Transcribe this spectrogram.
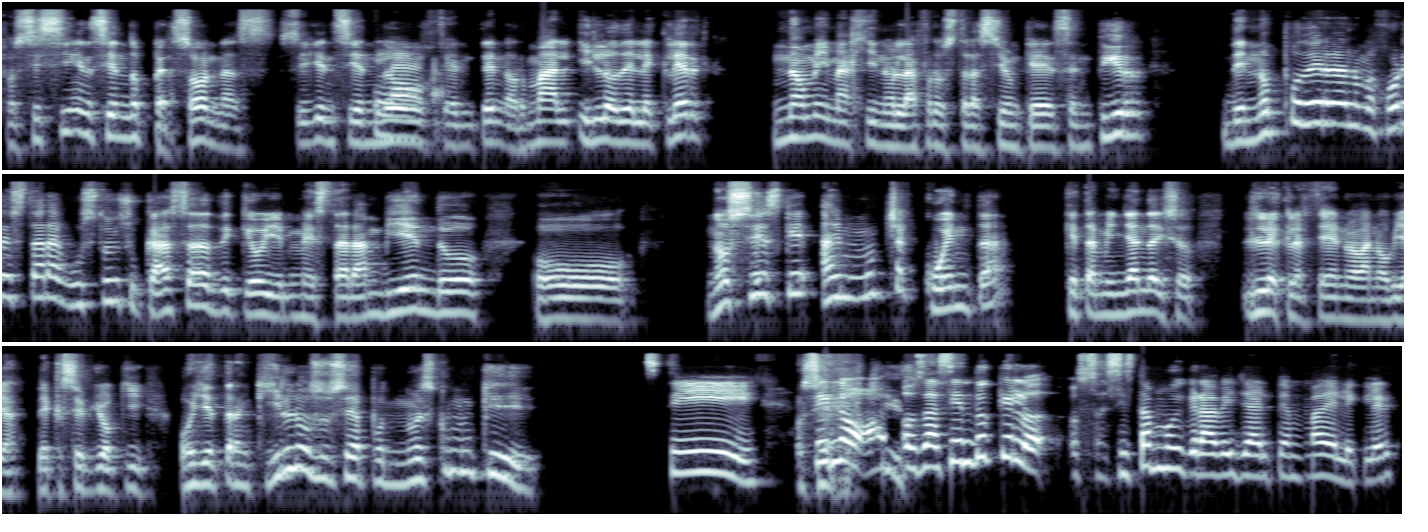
pues sí siguen siendo personas, siguen siendo gente normal. Y lo de Leclerc, no me imagino la frustración que es sentir de no poder a lo mejor estar a gusto en su casa, de que, oye, me estarán viendo o no sé, es que hay mucha cuenta que también ya anda diciendo, Leclerc tiene nueva novia, de que se vio aquí. Oye, tranquilos, o sea, pues no es como que Sí, sí, no, o sea, siento que lo, o sea, sí está muy grave ya el tema de Leclerc.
